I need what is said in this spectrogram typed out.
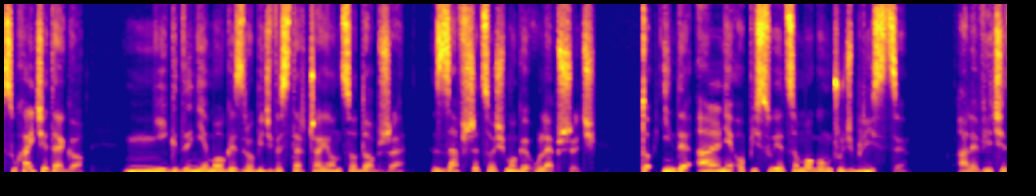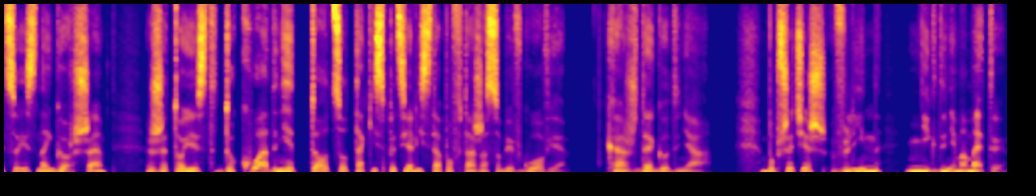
Słuchajcie tego. Nigdy nie mogę zrobić wystarczająco dobrze. Zawsze coś mogę ulepszyć. To idealnie opisuje, co mogą czuć bliscy. Ale wiecie, co jest najgorsze? Że to jest dokładnie to, co taki specjalista powtarza sobie w głowie. Każdego dnia. Bo przecież w lin nigdy nie ma mety.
